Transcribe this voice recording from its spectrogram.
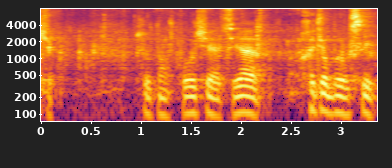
Бульончик. Что нас получается. Я хотел бы его слить.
